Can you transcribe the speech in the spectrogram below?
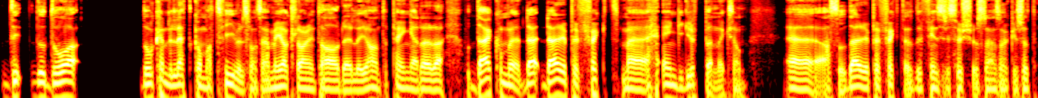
det, då, då, då kan det lätt komma tvivel som att säga, men jag klarar inte av det eller jag har inte pengar. Där, där. Och där, kommer, där, där är det perfekt med NG-gruppen. Liksom. Eh, alltså, där är det perfekt att det finns resurser och sådana saker. Så, att,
